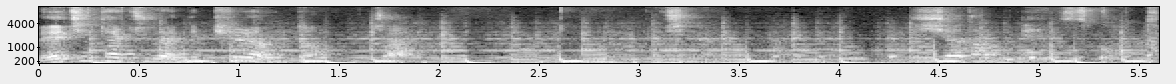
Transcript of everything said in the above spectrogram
탈출할 때 필요 운동 자 보시면 shut up and squat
